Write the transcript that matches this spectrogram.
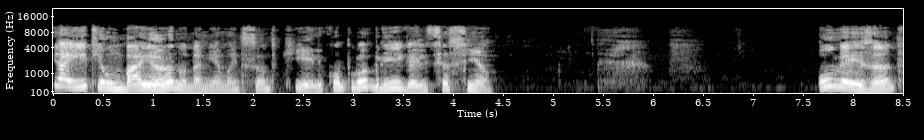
E aí tinha um baiano da minha mãe de santo que ele comprou briga. Ele disse assim, ó. Um mês antes,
